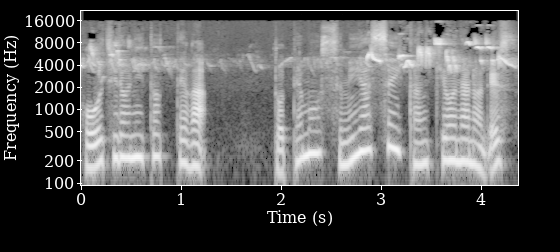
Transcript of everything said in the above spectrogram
ホウジロにとってはとても住みやすい環境なのです。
